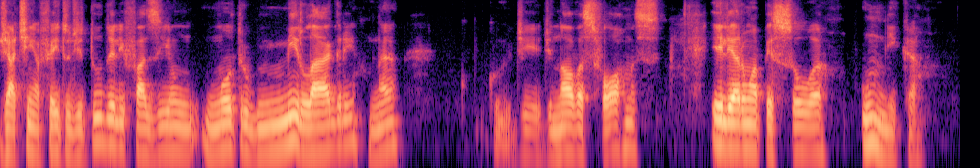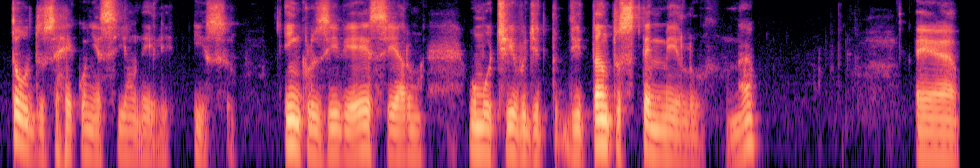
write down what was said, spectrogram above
já tinha feito de tudo, ele fazia um, um outro milagre, né, de, de novas formas. Ele era uma pessoa única, todos reconheciam nele isso. Inclusive, esse era um, um motivo de, de tantos temê-lo, né? É,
